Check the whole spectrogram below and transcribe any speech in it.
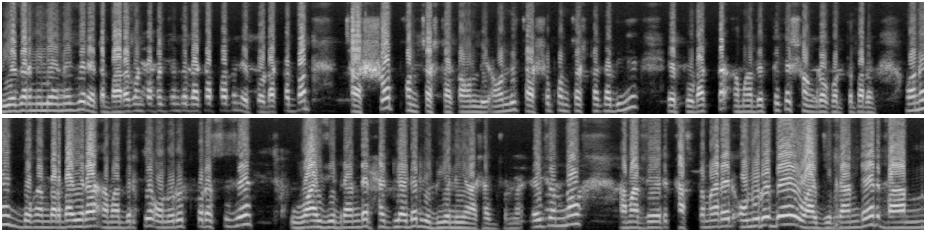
দুই হাজার মিলি এমএজের এটা বারো ঘণ্টা পর্যন্ত ব্যাকআপ পাবেন। এই প্রোডাক্টটার দাম চারশো পঞ্চাশ টাকা অনলি অনলি চারশো পঞ্চাশ টাকা দিয়ে এই প্রোডাক্টটা আমাদের থেকে সংগ্রহ করতে পারেন। অনেক দোকানদার ভাইয়েরা আমাদেরকে অনুরোধ করেছে যে ওয়াইজি ব্র্যান্ডের হেডলাইটের রিভিউ নিয়ে আসার জন্য। এই জন্য আমাদের কাস্টমারের অনুরোধে ওয়াইজি ব্র্যান্ডের বান্ন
